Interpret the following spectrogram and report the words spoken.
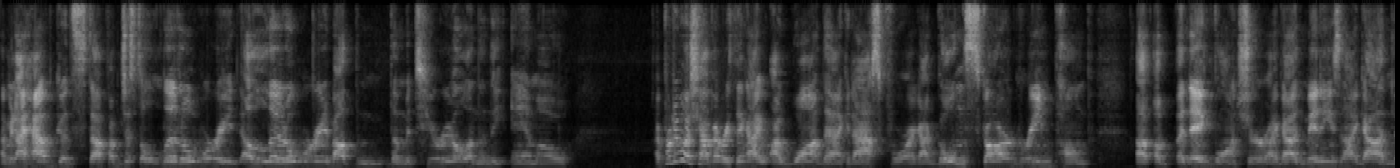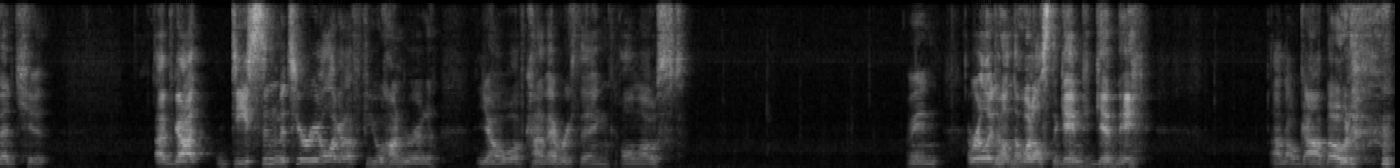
I mean, I have good stuff. I'm just a little worried. A little worried about the, the material and then the ammo. I pretty much have everything I, I want that I could ask for. I got Golden Scar, Green Pump, a, a, an egg launcher. I got minis and I got a med kit. I've got decent material. I got a few hundred, you know, of kind of everything, almost. I mean, I really don't know what else the game can give me. I don't know, God mode?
